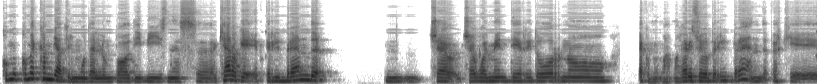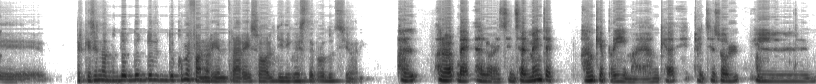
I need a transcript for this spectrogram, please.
Come è cambiato il modello un po' di business? Chiaro che per il brand mh, c'è, c'è, ugualmente il ritorno, ecco, ma magari solo per il brand, perché, perché se no do, do, do, come fanno a rientrare i soldi di queste produzioni? Allora, beh, allora, essenzialmente anche prima, e anche, cioè, senso, il,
